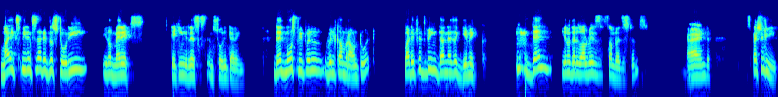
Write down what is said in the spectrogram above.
My experience is that if the story you know merits taking risks in storytelling then most people will come around to it. But if it's being done as a gimmick then you know there is always some resistance. And especially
